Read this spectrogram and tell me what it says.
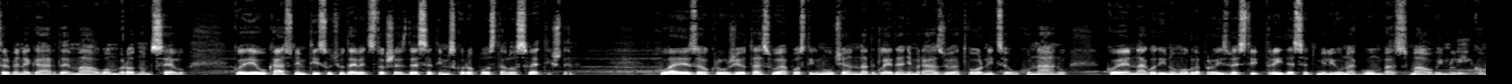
Crvene garde Maovom rodnom selu, koje je u kasnim 1960. skoro postalo svetištem. Hua je zaokružio ta svoja postignuća nad gledanjem razvoja tvornice u Hunanu, koja je na godinu mogla proizvesti 30 milijuna gumba s Maovim likom.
